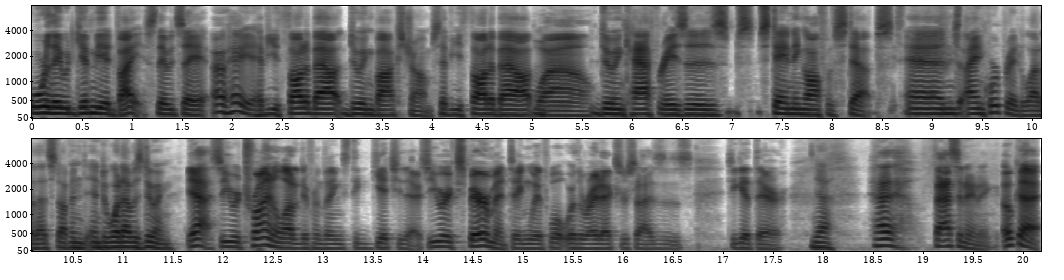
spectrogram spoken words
or they would give me advice. They would say, "Oh, hey, have you thought about doing box jumps? Have you thought about Wow. doing calf raises, standing off of steps?" And I incorporated a lot of that stuff in, into what I was doing. Yeah. So you were trying a lot of different things to get you there. So you were experimenting with what were the right exercises to get there. Yeah. Fascinating. Okay.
